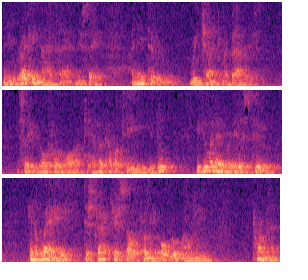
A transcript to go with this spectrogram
And you recognize that and you say, I need to recharge my batteries. So you go for a walk, you have a cup of tea, you do, you do whatever it is to, in a way, distract yourself from the overwhelming torment,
